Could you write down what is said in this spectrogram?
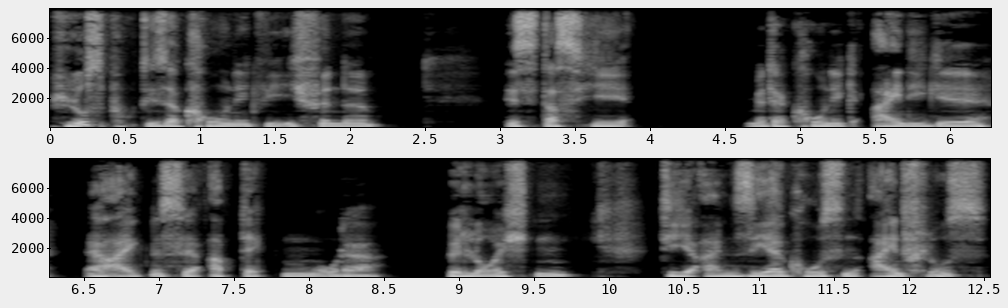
Pluspunkt dieser Chronik, wie ich finde, ist, dass sie mit der Chronik einige Ereignisse abdecken oder beleuchten, die einen sehr großen Einfluss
